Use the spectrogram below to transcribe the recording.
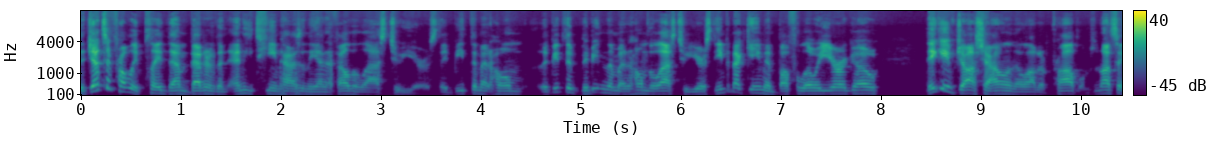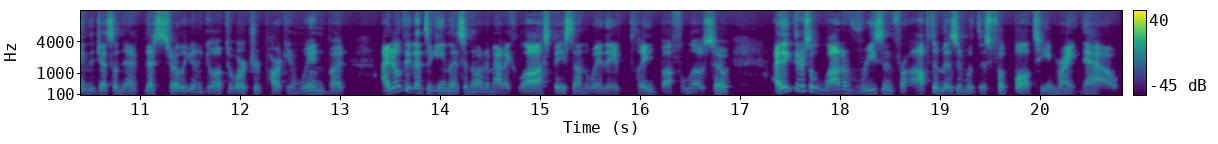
the Jets have probably played them better than any team has in the NFL the last two years. They beat them at home. They beat them. They beaten them at home the last two years. And even that game in Buffalo a year ago, they gave Josh Allen a lot of problems. I'm not saying the Jets are necessarily going to go up to Orchard Park and win, but I don't think that's a game that's an automatic loss based on the way they've played Buffalo. So I think there's a lot of reason for optimism with this football team right now.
